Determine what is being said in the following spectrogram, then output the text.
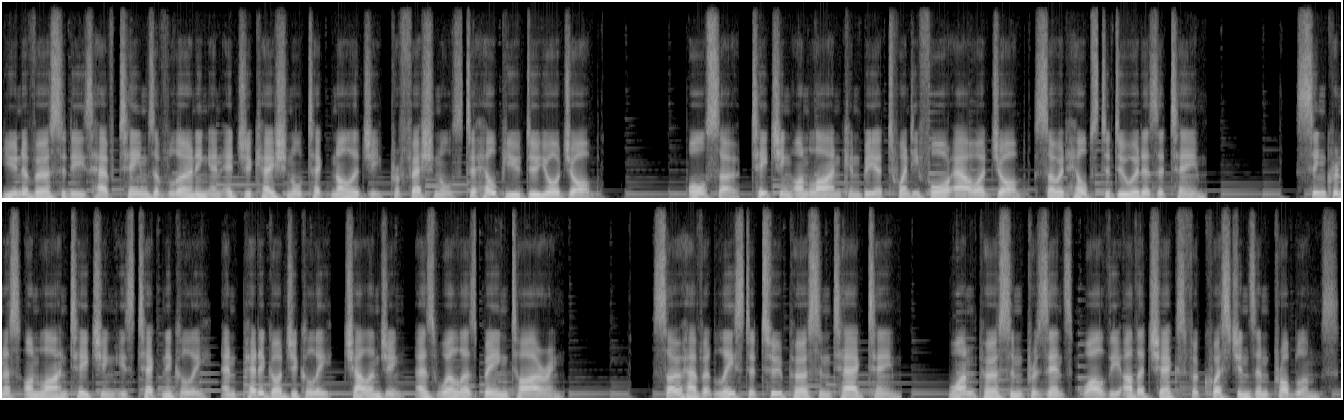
Universities have teams of learning and educational technology professionals to help you do your job. Also, teaching online can be a 24-hour job, so it helps to do it as a team. Synchronous online teaching is technically, and pedagogically, challenging, as well as being tiring. So have at least a two-person tag team. One person presents, while the other checks for questions and problems.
